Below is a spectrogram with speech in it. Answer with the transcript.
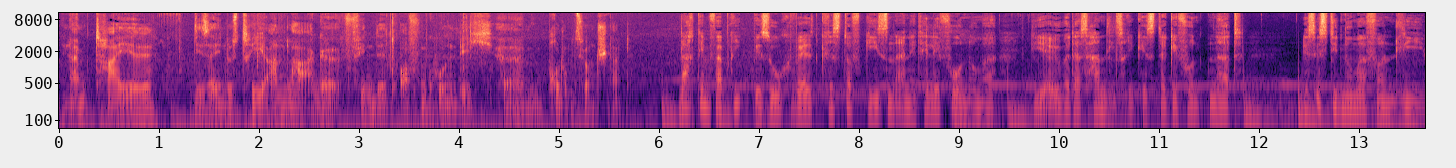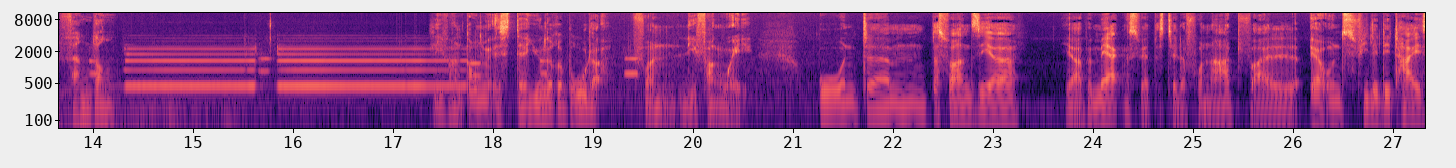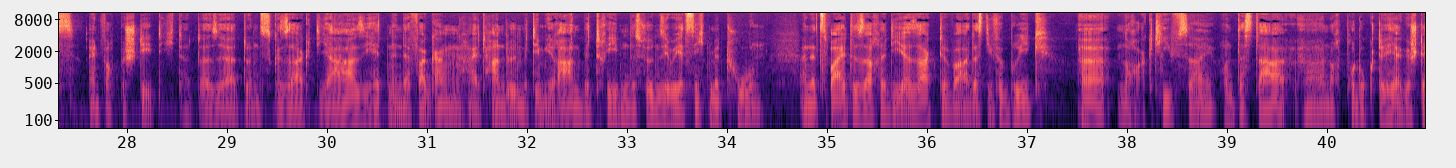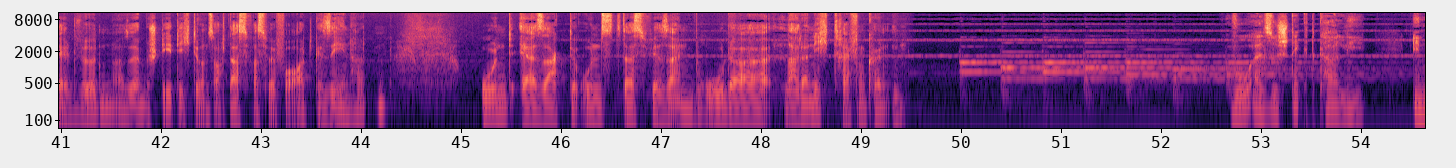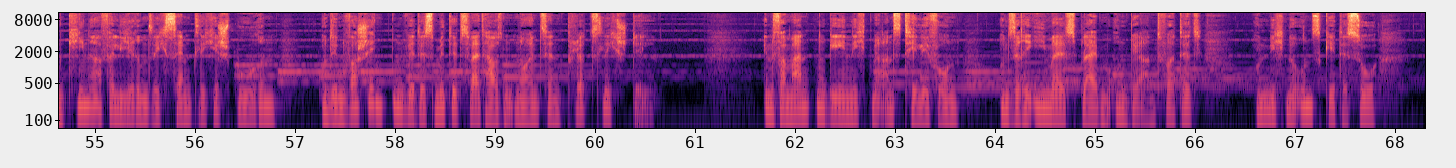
in einem Teil dieser Industrieanlage findet offenkundig ähm, Produktion statt. Nach dem Fabrikbesuch wählt Christoph Giesen eine Telefonnummer, die er über das Handelsregister gefunden hat. Es ist die Nummer von Li Fangdong. Li Fangdong ist der jüngere Bruder von Li Fangwei. Und ähm, das war ein sehr ja, bemerkenswertes Telefonat, weil er uns viele Details einfach bestätigt hat. Also er hat uns gesagt, ja, sie hätten in der Vergangenheit Handel mit dem Iran betrieben, das würden sie aber jetzt nicht mehr tun. Eine zweite Sache, die er sagte, war, dass die Fabrik äh, noch aktiv sei und dass da äh, noch Produkte hergestellt würden. Also er bestätigte uns auch das, was wir vor Ort gesehen hatten. Und er sagte uns, dass wir seinen Bruder leider nicht treffen könnten, Wo also steckt Kali? In China verlieren sich sämtliche Spuren und in Washington wird es Mitte 2019 plötzlich still. Informanten gehen nicht mehr ans Telefon, unsere E-Mails bleiben unbeantwortet und nicht nur uns geht es so,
